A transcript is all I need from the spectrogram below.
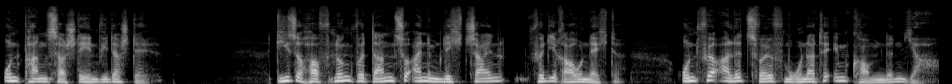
und Panzer stehen wieder still. Diese Hoffnung wird dann zu einem Lichtschein für die Rauhnächte und für alle zwölf Monate im kommenden Jahr.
